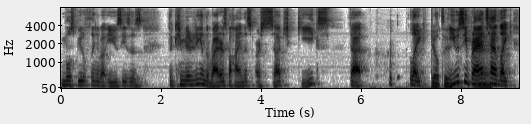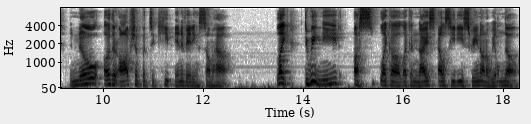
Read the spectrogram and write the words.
most beautiful thing about EUCs is the community and the writers behind this are such geeks that like Guilty. EUC brands have like no other option but to keep innovating somehow. Like, do we need a s- like a like a nice LCD screen on a wheel? No,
